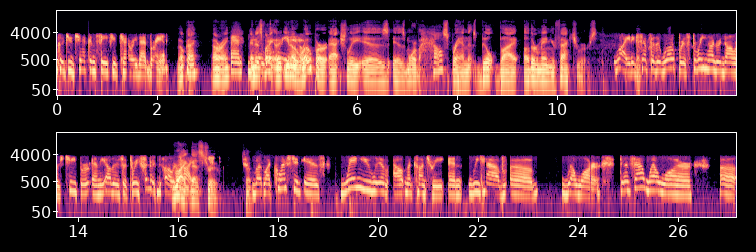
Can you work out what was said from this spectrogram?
Could you check and see if you carry that brand?" Okay. All right. And it's funny, uh, you know. Roper actually is is more of a house brand that's built by other manufacturers. Right, except for the Roper is three hundred dollars cheaper, and the others are three hundred dollars. Right, that's true. So, But my question is, when you live out in the country and we have uh, well water, does that well water uh,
